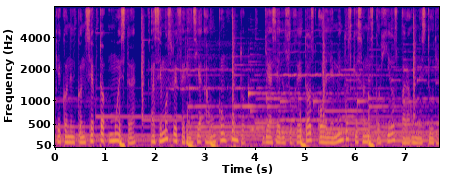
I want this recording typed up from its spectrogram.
que con el concepto muestra hacemos referencia a un conjunto, ya sea de sujetos o elementos que son escogidos para un estudio.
